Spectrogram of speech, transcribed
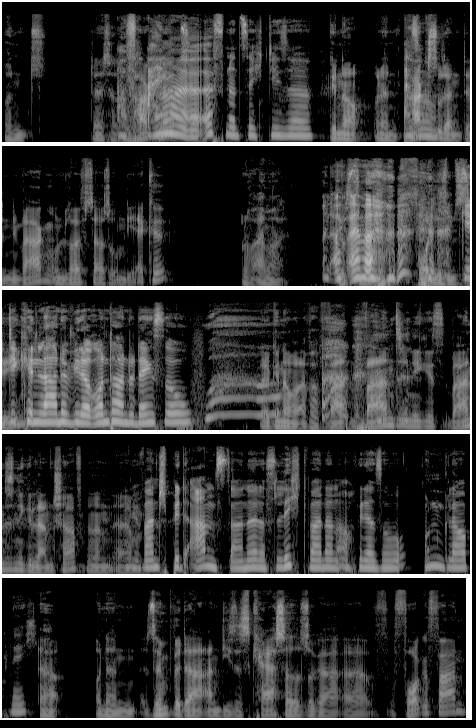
Und dann ist da so ein auf Parkplatz. einmal eröffnet sich diese. Genau. Und dann parkst Also- du dann, dann den Wagen und läufst da so um die Ecke. Und auf einmal Und auf einmal vor diesem See. geht die Kinnlade wieder runter und du denkst so, wow. Äh, genau, einfach wa wahnsinniges, wahnsinnige Landschaft. Und dann, wir ähm, waren spät abends da, ne? Das Licht war dann auch wieder so unglaublich. ja, und dann sind wir da an dieses Castle sogar äh, vorgefahren.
